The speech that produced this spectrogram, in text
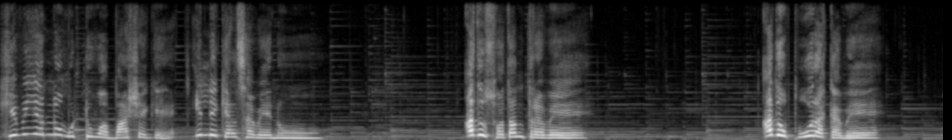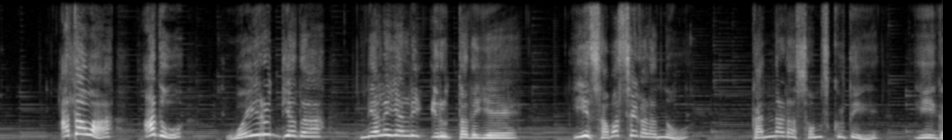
ಕಿವಿಯನ್ನು ಮುಟ್ಟುವ ಭಾಷೆಗೆ ಇಲ್ಲಿ ಕೆಲಸವೇನು? ಅದು ಸ್ವತಂತ್ರವೇ? ಅದು ಪೂರಕವೇ? ಅಥವಾ ಅದು ವೈರುಧ್ಯದ ನೆಲೆಯಲ್ಲಿ ಇರುತ್ತದೆಯೇ? ಈ ಸಮಸ್ಯೆಗಳನ್ನು ಕನ್ನಡ ಸಂಸ್ಕೃತಿ ಈಗ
